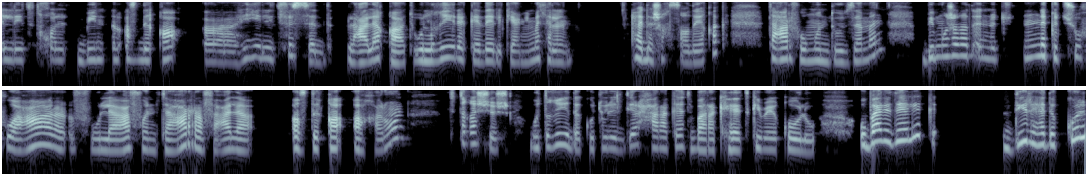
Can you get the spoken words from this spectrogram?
اللي تدخل بين الأصدقاء آه، هي اللي تفسد العلاقات والغيرة كذلك. يعني مثلا هذا شخص صديقك تعرفه منذ زمن بمجرد أنك تشوفه عارف ولا عفوا تعرف على أصدقاء آخرون تتغشش وتغيظك وتولي تدير حركات بركات كما يقولوا. وبعد ذلك دير هذا الكل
